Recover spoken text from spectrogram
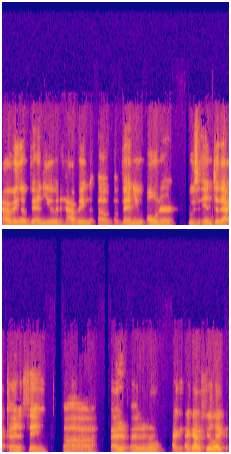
having a venue and having a, a venue owner who's into that kind of thing. Uh, I don't. I don't know. I I gotta feel like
